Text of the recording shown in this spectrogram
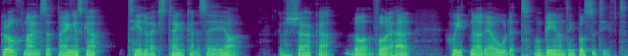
Growth mindset på engelska. Tillväxttänkande säger jag. Ska försöka få det här skitnödiga ordet att bli någonting positivt.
